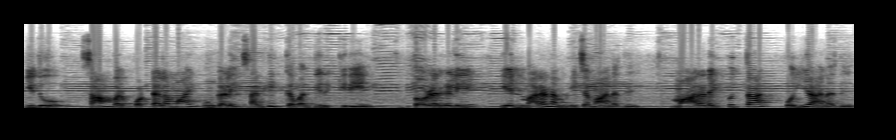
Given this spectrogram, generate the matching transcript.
இதோ சாம்பர் பொட்டலமாய் உங்களை சந்திக்க வந்திருக்கிறேன். தோழர்களே என் மரணம் நிஜமானது. மாரடைப்புத்தான் பொய்யானது.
